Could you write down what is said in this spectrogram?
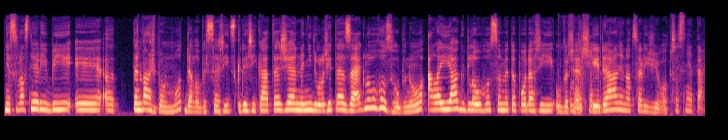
Mně se vlastně líbí i eh, ten váš bonmot, dalo by se říct, kdy říkáte, že není důležité, za jak dlouho zhubnu, ale jak dlouho se mi to podaří udržet. udržet. Ideálně na celý život. Přesně tak.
